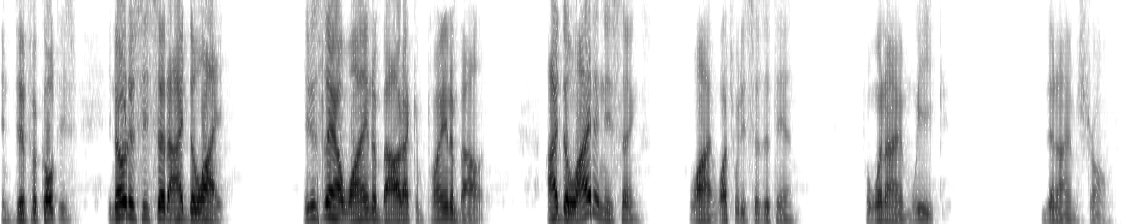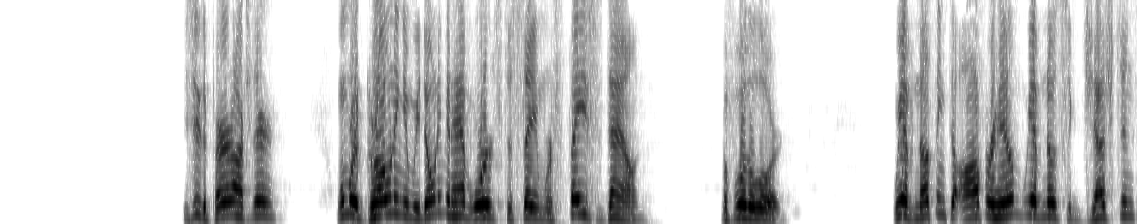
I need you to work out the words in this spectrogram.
and difficulties. You notice he said, I delight. He didn't say I whine about, I complain about. I delight in these things. Why? Watch what he says at the end. but when I am weak, then I am strong. You see the paradox there? When we're groaning and we don't even have words to say and we're face down before the Lord, we have nothing to offer Him. We have no suggestions.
